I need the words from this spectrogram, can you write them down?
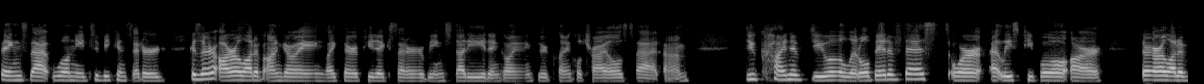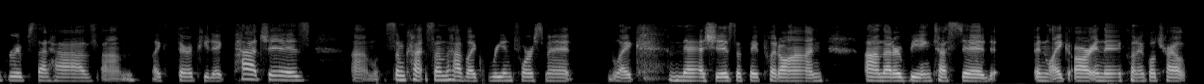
things that will need to be considered because there are a lot of ongoing like therapeutics that are being studied and going through clinical trials that um, do kind of do a little bit of this or at least people are there are a lot of groups that have um, like therapeutic patches. Um, some some have like reinforcement like meshes that they put on um, that are being tested and like are in the clinical trial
